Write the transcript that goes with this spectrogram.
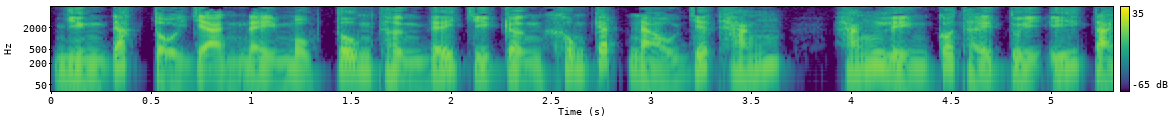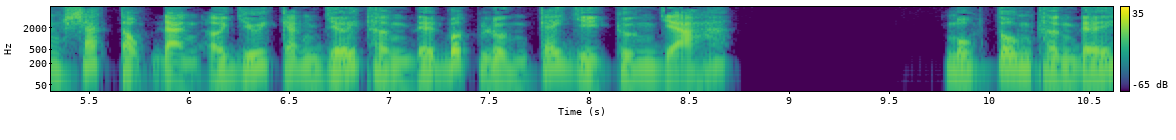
nhưng đắc tội dạng này một tôn thần đế chỉ cần không cách nào giết hắn, hắn liền có thể tùy ý tàn sát tộc đàn ở dưới cảnh giới thần đế bất luận cái gì cường giả. Một tôn thần đế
